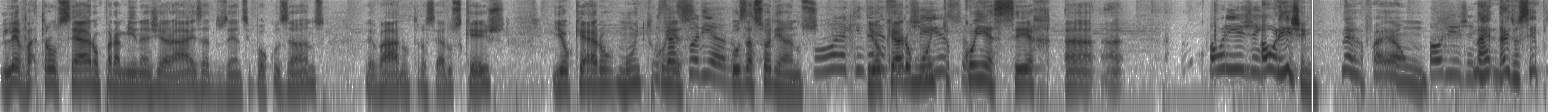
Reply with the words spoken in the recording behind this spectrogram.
leva, trouxeram para Minas Gerais há 200 e poucos anos, levaram, trouxeram os queijos. E eu quero muito Os conhecer açorianos. os açorianos. Olha, que E eu quero interessante muito isso. conhecer a, a, A origem. a origem, né? É um, A origem. na realidade, eu sempre,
